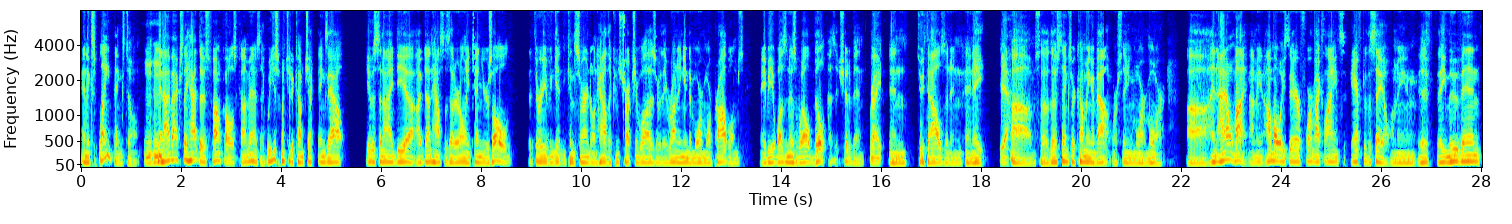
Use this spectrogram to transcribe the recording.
and explain things to them. Mm-hmm. And I've actually had those phone calls come in. It's like we just want you to come check things out, give us an idea. I've done houses that are only 10 years old that they're even getting concerned on how the construction was. Are they running into more and more problems? Maybe it wasn't as well built as it should have been Right. in 2008. Yeah. Um, so those things are coming about. We're seeing more and more. Uh, and I don't mind. I mean, I'm always there for my clients after the sale. I mean, if they move in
